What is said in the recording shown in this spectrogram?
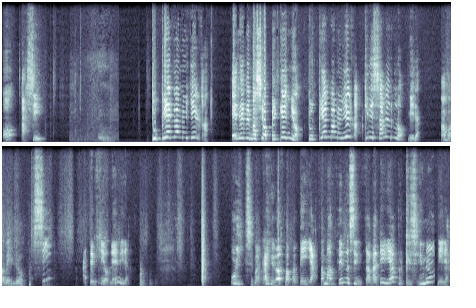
O así. Tu pierna no llega. Eres demasiado pequeño. Tu pierna no llega. ¿Quieres saberlo? Mira, vamos a verlo. ¿Sí? Atención, eh, mira. Uy, se me ha caído la zapatilla. Vamos a hacerlo sin zapatilla porque si no... Mira.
